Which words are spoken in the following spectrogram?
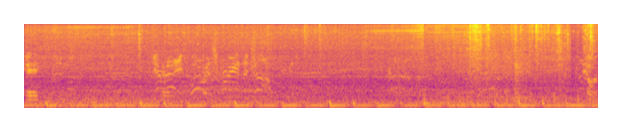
Okay. Get ready, weapons free at the top. Come on.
